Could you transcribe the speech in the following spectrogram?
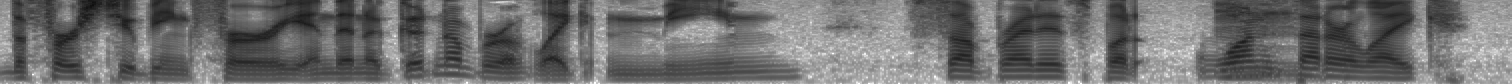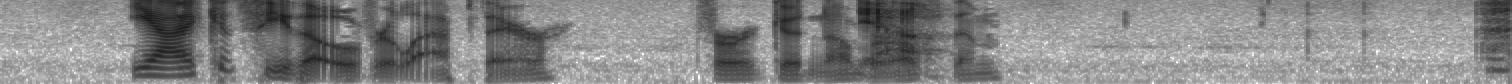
the first two being furry and then a good number of like meme subreddits, but ones Mhm. that are like, yeah, I could see the overlap there for a good number Yeah. of them.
